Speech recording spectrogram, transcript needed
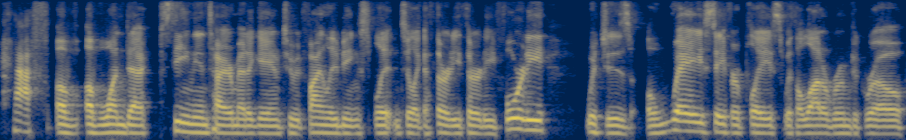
half of, of one deck seeing the entire metagame to it finally being split into like a 30, 30, 40, which is a way safer place with a lot of room to grow.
